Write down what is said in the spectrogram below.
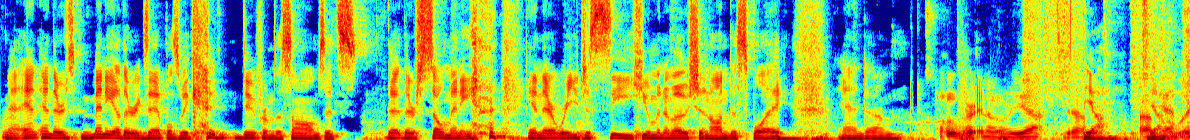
and, and there's many other examples we could do from the Psalms. It's, there, there's so many in there where you just see human emotion on display. And, um, over and over. Yeah, Yeah, yeah, yeah, absolutely.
